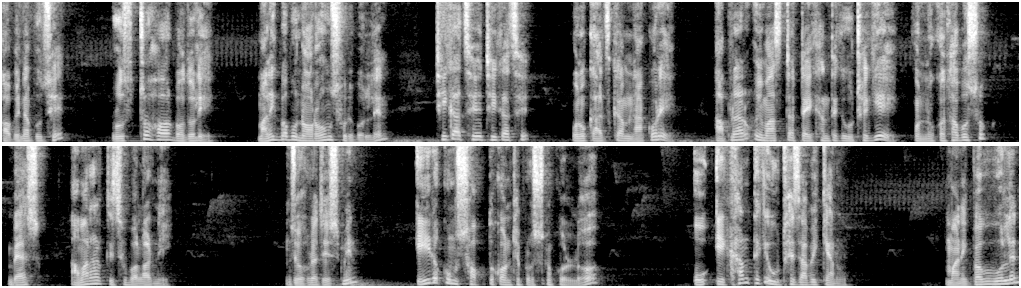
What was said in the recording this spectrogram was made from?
হবে না বুঝে রুষ্ট হওয়ার বদলে মানিকবাবু নরম সুরে বললেন, ঠিক আছে ঠিক আছে, কোনো কাজকাম না করে আপনার ওই মাস্টারটা এখান থেকে উঠে গিয়ে অন্য কথা বসুক। ব্যাস, আমার আর কিছু বলার নেই। জোহরা জেসমিন এই রকম শক্ত কণ্ঠে প্রশ্ন করল, ও এখান থেকে উঠে যাবে কেন? মানিকবাবু বললেন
